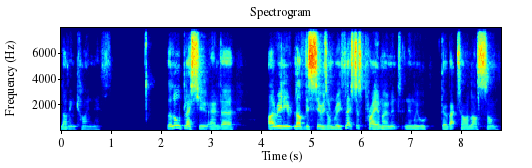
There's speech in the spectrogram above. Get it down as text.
loving kindness. The Lord bless you. And uh, I really love this series on Ruth. Let's just pray a moment and then we will go back to our last song.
